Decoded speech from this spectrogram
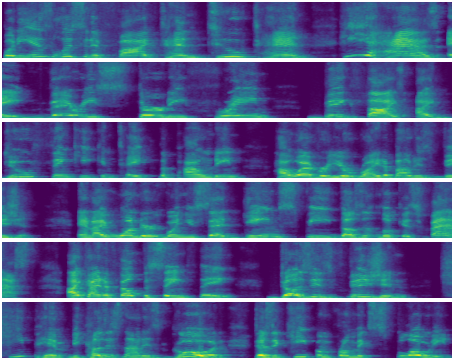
but he is listed at 5'10, 210. He has a very sturdy frame, big thighs. I do think he can take the pounding. However, you're right about his vision. And I wonder when you said game speed doesn't look as fast, I kind of felt the same thing. Does his vision keep him because it's not as good? Does it keep him from exploding?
